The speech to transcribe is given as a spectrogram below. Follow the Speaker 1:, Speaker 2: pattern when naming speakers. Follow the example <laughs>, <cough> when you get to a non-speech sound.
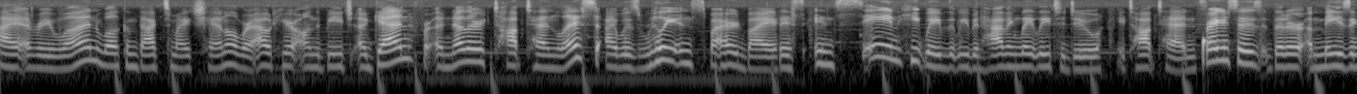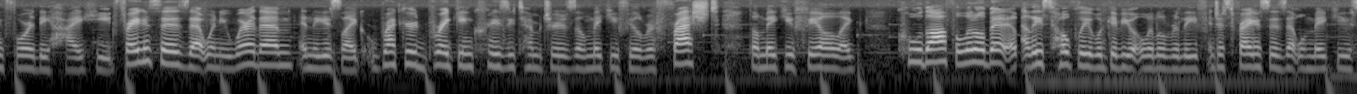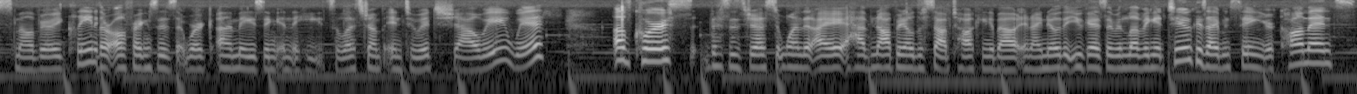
Speaker 1: Hi everyone, welcome back to my channel. We're out here on the beach again for another top 10 list. I was really <laughs> inspired by this insane heat wave that we've been having lately to do a top 10 fragrances that are amazing for the high heat. Fragrances that when you wear them in these like record breaking crazy temperatures, they'll make you feel refreshed. They'll make you feel like cooled off a little bit, at least hopefully will give you a little relief and just fragrances that will make you smell very clean. They're all fragrances that work amazing in the heat. So let's jump into it, shall we, with of course, this is just one that I have not been able to stop talking about and I know that you guys have been loving it too because I've been seeing your comments.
